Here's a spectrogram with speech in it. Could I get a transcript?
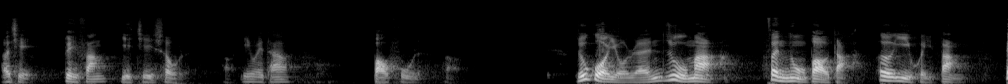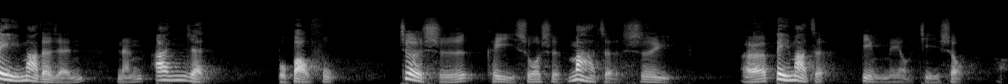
而且对方也接受了啊，因为他报复了啊。如果有人辱骂、愤怒暴打，恶意诽谤，被骂的人能安忍不报复，这时可以说是骂者失语，而被骂者并没有接受啊。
